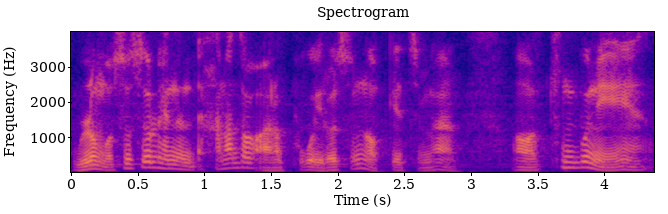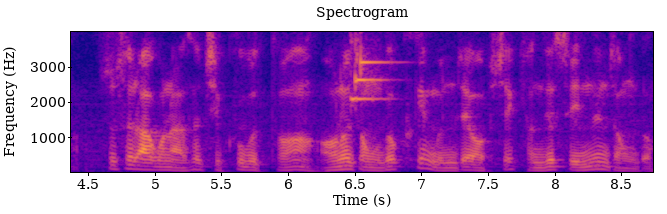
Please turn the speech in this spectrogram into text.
물론 뭐 수술을 했는데 하나도 안 아프고 이럴 수는 없겠지만 어, 충분히 수술하고 나서 직후부터 어느 정도 크게 문제 없이 견딜 수 있는 정도,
